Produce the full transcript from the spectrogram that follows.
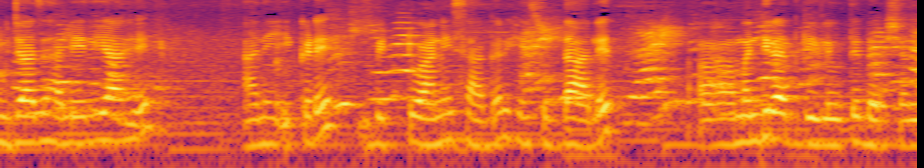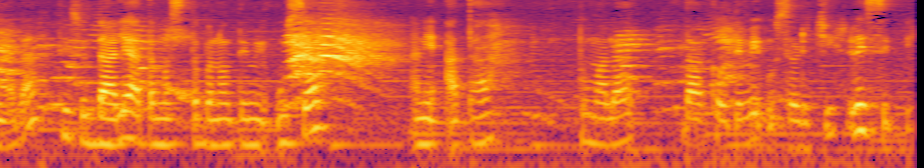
पूजा झालेली आहे. आणि इकडे बिट्टू आणि सागर हे सुद्धा आलेत. अं, मंदिरात गेले होते दर्शनाला. ते सुद्धा आले. आता मस्त बनवते मी उसळ. आणि आता तुम्हाला दाखवते मी उसळची रेसिपी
